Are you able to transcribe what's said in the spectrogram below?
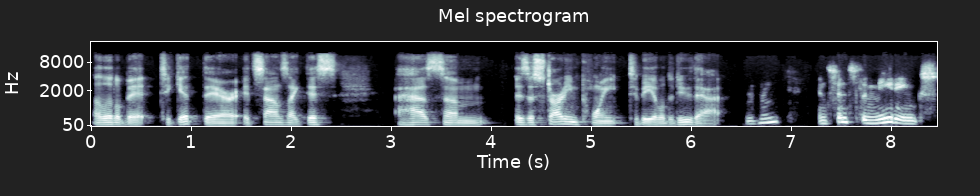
a little bit to get there, it sounds like this has some is a starting point to be able to do that. Mm-hmm. And since the meetings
